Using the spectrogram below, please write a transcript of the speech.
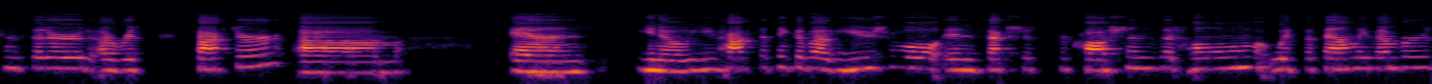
considered a risk factor. Um, and, you know, you have to think about usual infectious precautions at home with the family members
